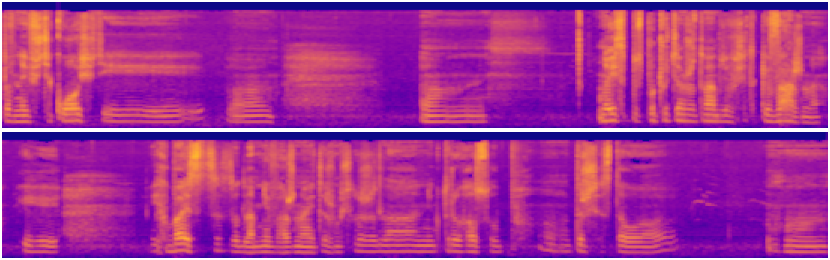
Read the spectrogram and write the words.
pewnej wściekłości. i, e, No i z, z poczuciem, że to ma być właśnie takie ważne. I, I chyba jest to dla mnie ważne i też myślę, że dla niektórych osób e, też się stało mm,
